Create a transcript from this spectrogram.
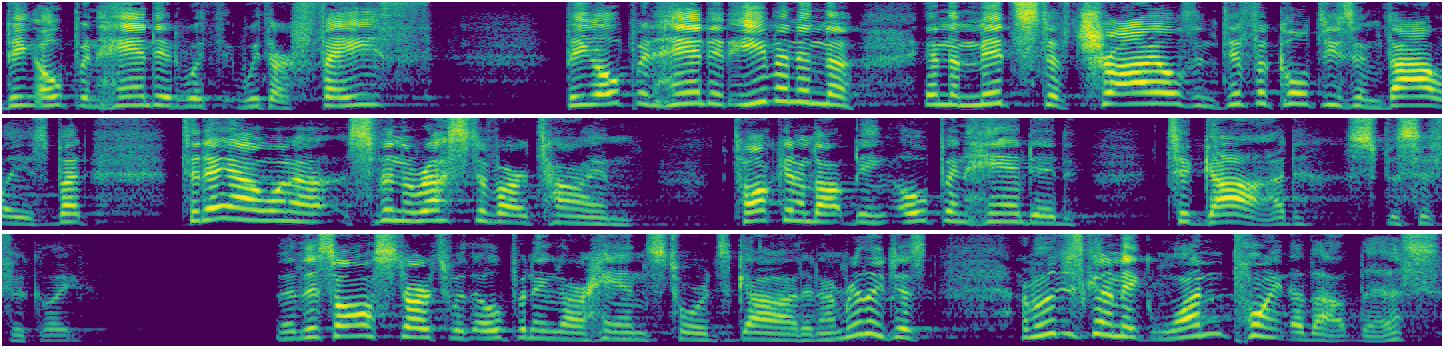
being open handed with, with our faith, being open handed even in the, in the midst of trials and difficulties and valleys. But today I want to spend the rest of our time talking about being open handed to God specifically. This all starts with opening our hands towards God. And I'm really just, I'm really just going to make one point about this.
